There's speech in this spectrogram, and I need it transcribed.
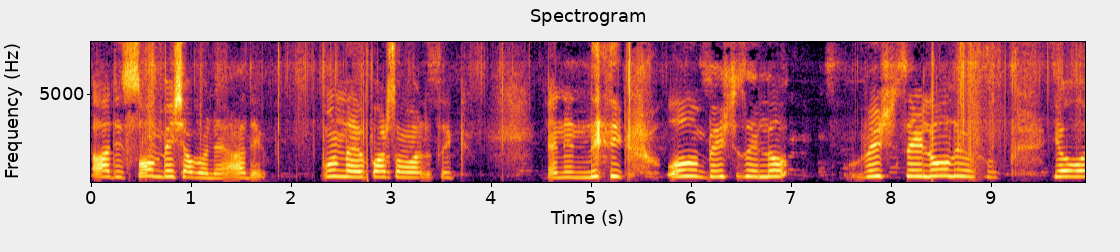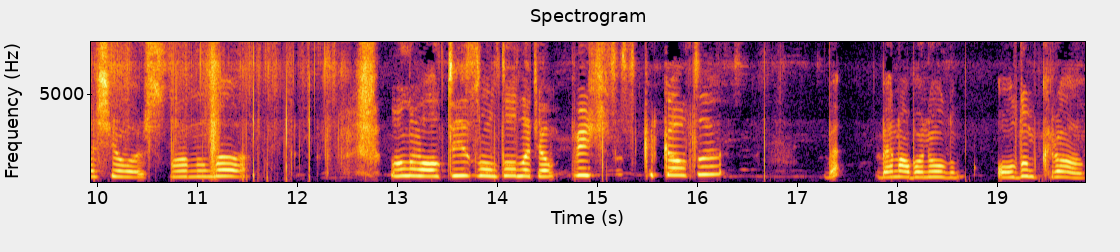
Hadi son 5 abone hadi. Bunu da yaparsam artık. Yani ne oğlum 550 o- 550 oluyorum. Yavaş yavaş sonunda. Oğlum 600 oldu olacağım. 546. Ben, ben abone oldum. Oldum kral.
